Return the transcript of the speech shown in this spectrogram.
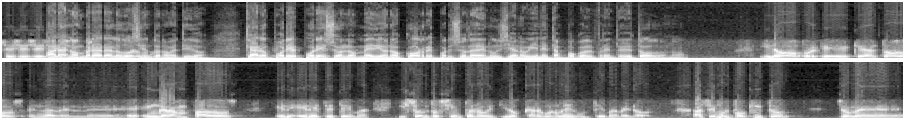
Sí, sí, sí. Para nombrar a los 292. Claro, por, e, por eso en los medios no corre, por eso la denuncia no viene tampoco del frente de todos, ¿no? Y no, porque quedan todos en eh, engrampados en, en este tema. Y son 292 cargos, no es un tema menor. Hace muy poquito yo me,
